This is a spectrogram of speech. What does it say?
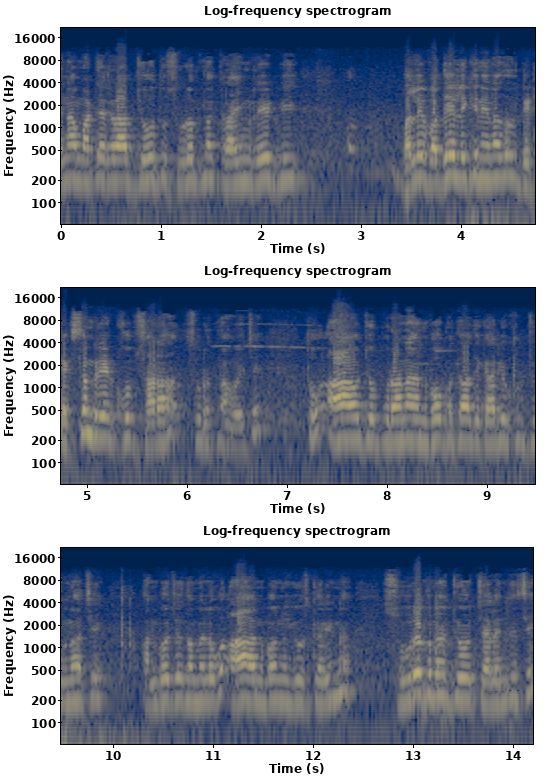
એના માટે અગર આપ જુઓ તો સુરતના ક્રાઇમ રેટ બી ભલે વધે, લેકિન એના તો ડિટેક્શન રેટ ખૂબ સારા સુરતના હોય છે. તો આ જો પુરાના અનુભવ બધા અધિકારીઓ ખૂબ જૂના છે, અનુભવ છે તમે લોકો આ અનુભવનો યુઝ કરીને સુરતના જો ચેલેન્જીસ છે,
